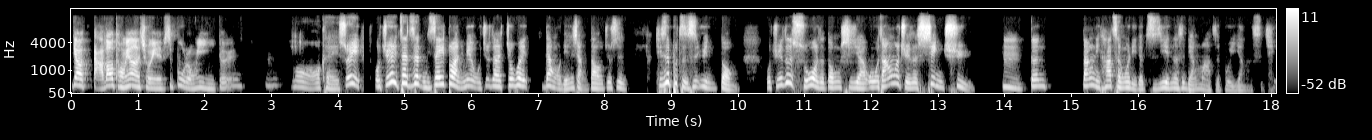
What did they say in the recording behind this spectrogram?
要打到同样的球也是不容易。对，哦，OK，所以我觉得你在这你这一段里面，我就在就会让我联想到，就是其实不只是运动，我觉得所有的东西啊，我常常会觉得兴趣嗯跟当你他成为你的职业，那是两码子不一样的事情。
